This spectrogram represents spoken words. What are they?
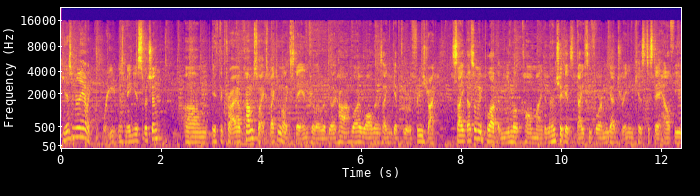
he doesn't really have a great Mismagius switching. Um, if the cryo comes, so I expect him to like stay in for a little bit, be like, huh, well I wall this, I can get through with freeze dry. Psych, that's when we pull out the mean look Calm Mind, and then shit gets dicey for him. We got Draining Kiss to stay healthy.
